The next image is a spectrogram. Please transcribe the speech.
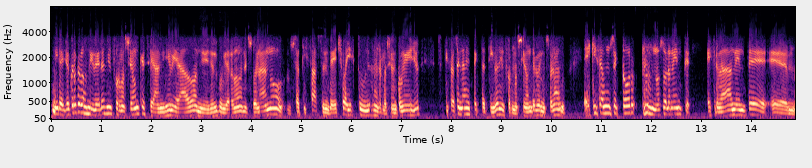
Mira, yo creo que los niveles de información que se han generado a nivel del gobierno venezolano satisfacen. De hecho, hay estudios en relación con ello satisfacen las expectativas de información del venezolano. Es quizás un sector no solamente extremadamente eh,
